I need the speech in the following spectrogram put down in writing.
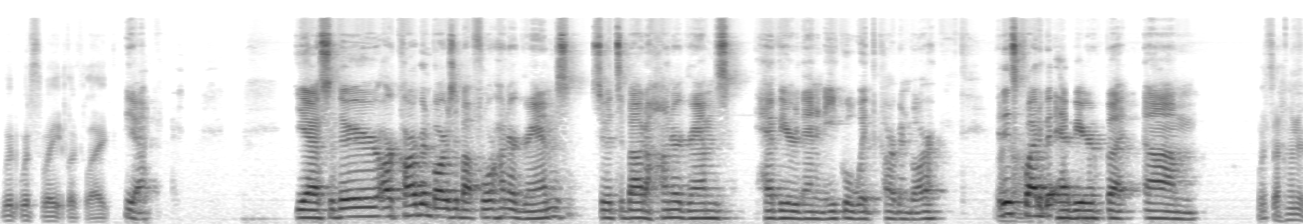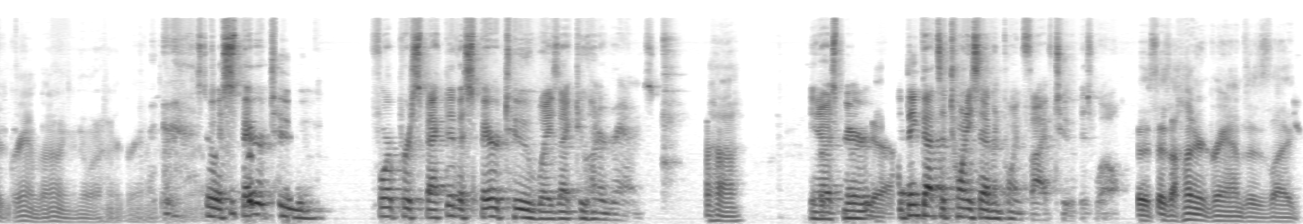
What, what's the weight look like? Yeah. Yeah, so there our carbon bar is about 400 grams, so it's about 100 grams heavier than an equal width carbon bar. It is Uh-huh. quite a bit heavier, but um, What's a hundred grams? I don't even know what a hundred grams. is. so a spare tube, for perspective, a spare tube weighs like 200 grams. Uh huh. You know, spare. Yeah. I think that's a 27.5 tube as well. So it says hundred grams is like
